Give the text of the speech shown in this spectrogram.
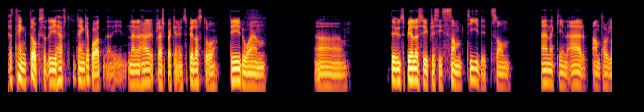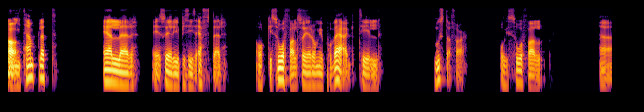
jag tänkte också, det är häftigt att tänka på att när den här Flashbacken utspelas då, det är ju då en... ehm, det utspelar sig precis samtidigt som Anakin är antagligen Ja. i templet. Eller eh, så är det ju precis efter. Och i så fall så är de ju på väg till Mustafar. Och i så fall... eh,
